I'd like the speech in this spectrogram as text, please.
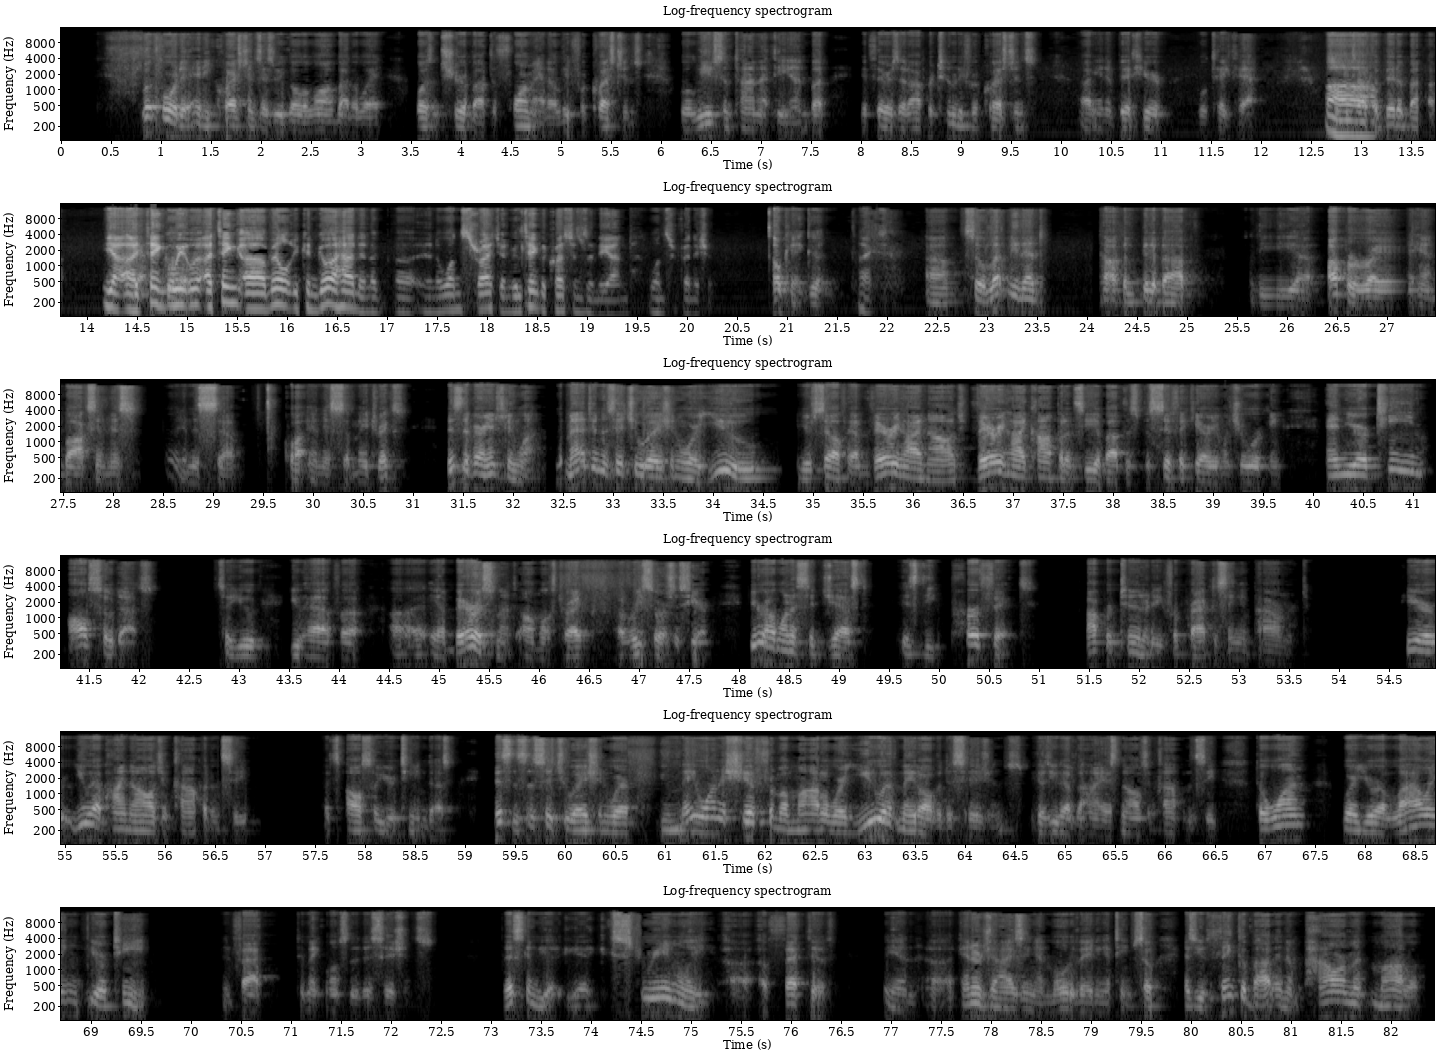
Look forward to any questions as we go along, by the way. Wasn't sure about the format I'll leave for questions. We'll leave some time at the end, but if there's an opportunity for questions uh, in a bit here, we'll take that. So uh, talk a bit about yeah, I yeah, think we, I think uh, Bill, you can go ahead in a uh, in a one stretch, and we'll take the questions in the end once we finish it. Okay, good. Thanks. Um, so let me then talk a bit about the uh, upper right-hand box in this in this uh, in this uh, matrix. This is a very interesting one. Imagine a situation where you yourself have very high knowledge, very high competency about the specific area in which you're working, and your team also does. So you you have uh, uh, embarrassment almost, right, of resources here. Here I want to suggest is the perfect opportunity for practicing empowerment. Here you have high knowledge and competency. That's also your team does. This is a situation where you may want to shift from a model where you have made all the decisions because you have the highest knowledge and competency to one where you're allowing your team, in fact, to make most of the decisions. This can be extremely uh, effective in uh, energizing and motivating a team. So as you think about an empowerment model,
